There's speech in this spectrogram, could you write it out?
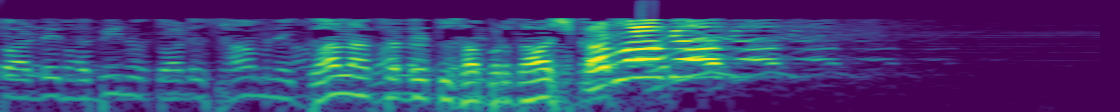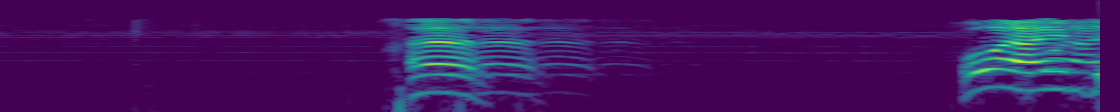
تواڈے نبی نو تواڈے سامنے گالاں کڈے تسا برداشت کر لو گے؟ خیر۔ ہوا انج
